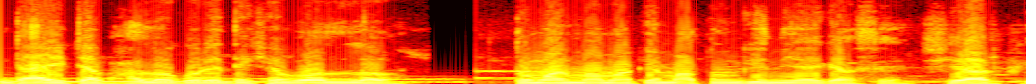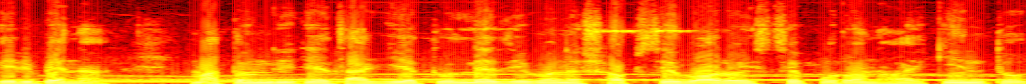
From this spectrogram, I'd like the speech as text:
ডায়েরিটা ভালো করে দেখে বলল, তোমার মামাকে মাতঙ্গি নিয়ে গেছে, সে আর ফিরবে না। মাতঙ্গিকে জাগিয়ে তুললে জীবনের সবচেয়ে বড় ইচ্ছে পূরণ হয়। কিন্তু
